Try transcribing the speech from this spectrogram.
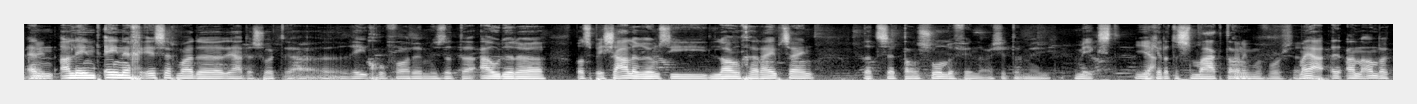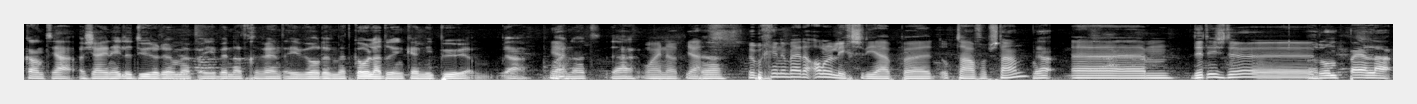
En alleen het enige is, zeg maar, de, ja, de soort ja, eh, regel van rum is dat de oudere, wat speciale rums die lang gerijpt zijn, dat ze het dan zonde vinden als je het ermee mixt. Ja. Weet je, dat de smaak dan... kan ik me voorstellen. Maar ja, eh, aan de andere kant, ja, als jij een hele dure rum hebt en je bent dat gewend en je wilde het met cola drinken en niet puur, ja, why Ja. not? Ja, Why not? Ja. ja. We beginnen bij de allerlichtste die je hebt, eh, op tafel hebt staan. Ja. Ehm, dit is de... Ron Perla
